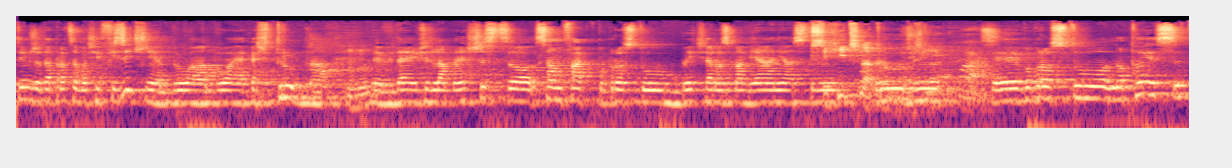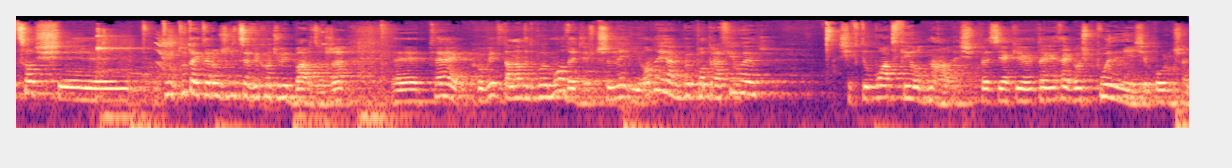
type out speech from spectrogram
tym, że ta praca właśnie fizycznie była, była jakaś trudna, Mhm. wydaje mi się, dla mężczyzn, co sam fakt po prostu bycia, rozmawiania z tymi Psychiczna ludźmi, tak. y, po prostu, no to jest coś, y, tu, tutaj te różnice wychodziły bardzo, że te kobiety, tam nawet były młode dziewczyny i one jakby potrafiły się w tym łatwiej odnaleźć, bez jakiego, tak, jakiegoś płynniej się poruszać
